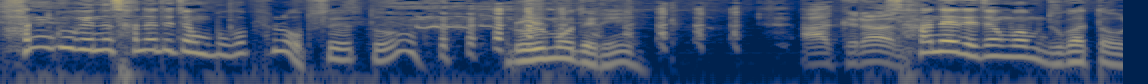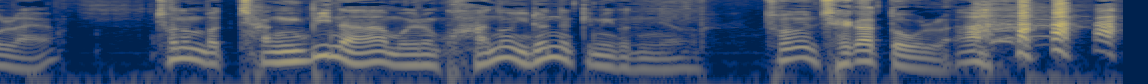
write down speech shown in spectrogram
한국에는 사내 대장부가 별로 없어요 또 롤 모델이 아 그런. 사내 대장부 하면 누가 떠올라요? 저는 뭐 장비나 뭐 이런 관우 이런 느낌이거든요. 저는 제가 떠올라. 그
